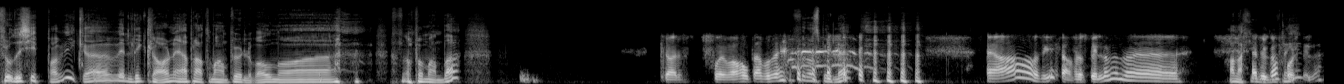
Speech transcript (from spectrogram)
Frode Kippa virka veldig klar når jeg prata med han på Ullevål nå, nå, på mandag. Klar for hva, holdt jeg på å si? For å spille? ja, han var sikkert klar for å spille, men uh, han er ikke jeg tror ikke han får spille.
